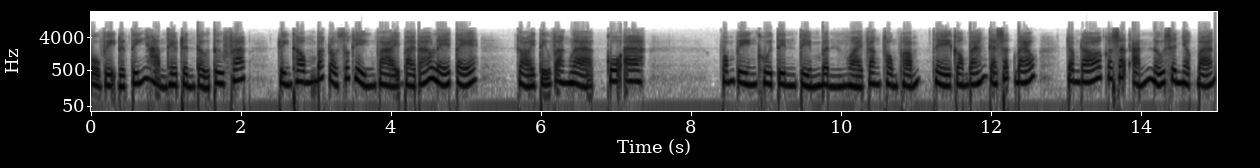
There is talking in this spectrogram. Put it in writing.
Vụ việc được tiến hành theo trình tự tư pháp, truyền thông bắt đầu xuất hiện vài bài báo lẻ tẻ, gọi tiểu văn là cô A. Phóng viên khui tin tiệm bình ngoài văn phòng phẩm thì còn bán cả sách báo, trong đó có sách ảnh nữ sinh Nhật Bản.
